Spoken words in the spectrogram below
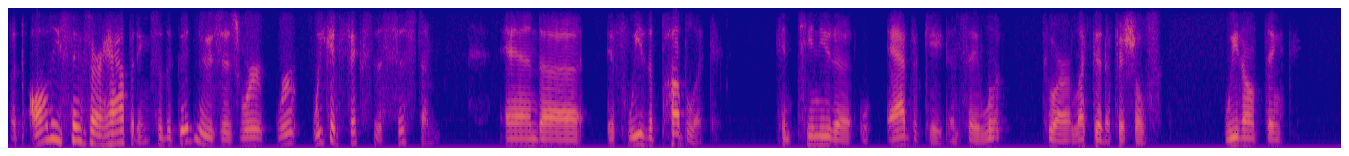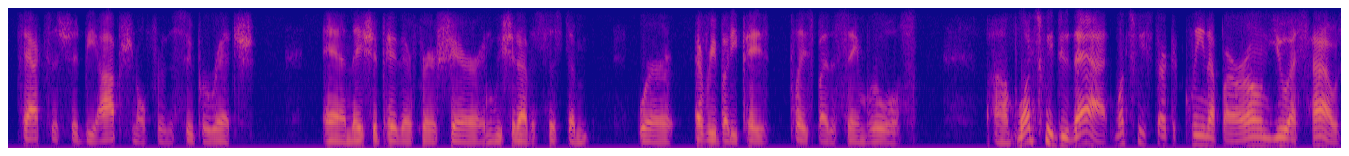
But all these things are happening. So the good news is we're, we're we can fix the system and uh, if we, the public, continue to advocate and say, look to our elected officials, we don't think taxes should be optional for the super rich, and they should pay their fair share, and we should have a system where everybody pays plays by the same rules. Um, once we do that, once we start to clean up our own U.S. House,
